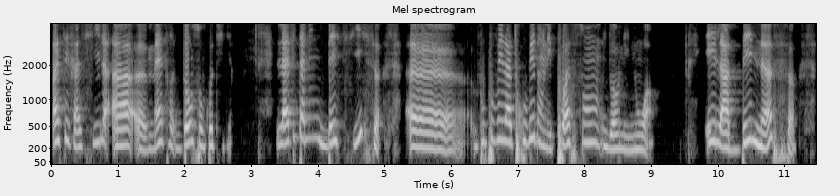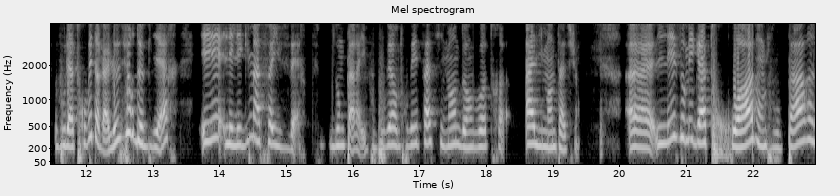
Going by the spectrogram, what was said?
assez facile à euh, mettre dans son quotidien. La vitamine B6, euh, vous pouvez la trouver dans les poissons ou dans les noix. Et la B9, vous la trouvez dans la levure de bière et les légumes à feuilles vertes. Donc pareil, vous pouvez en trouver facilement dans votre alimentation. Euh, les oméga 3 dont je vous parle,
